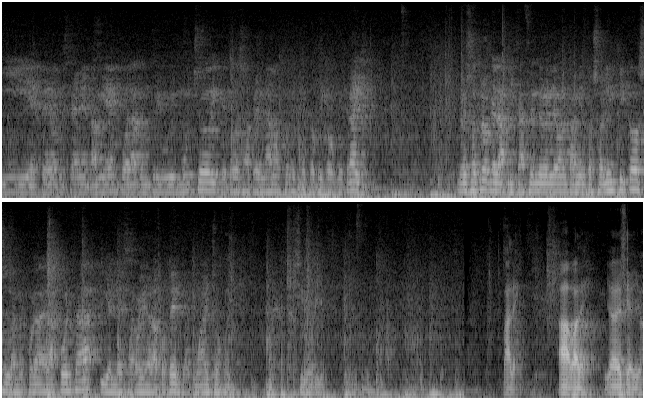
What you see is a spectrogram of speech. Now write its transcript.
y espero que este año también pueda contribuir mucho y que todos aprendamos con este tópico que traigo. No es otro que la aplicación de los levantamientos olímpicos en la mejora de la fuerza y el desarrollo de la potencia, como ha dicho Juan. Vale. Ah, vale, ya decía yo.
